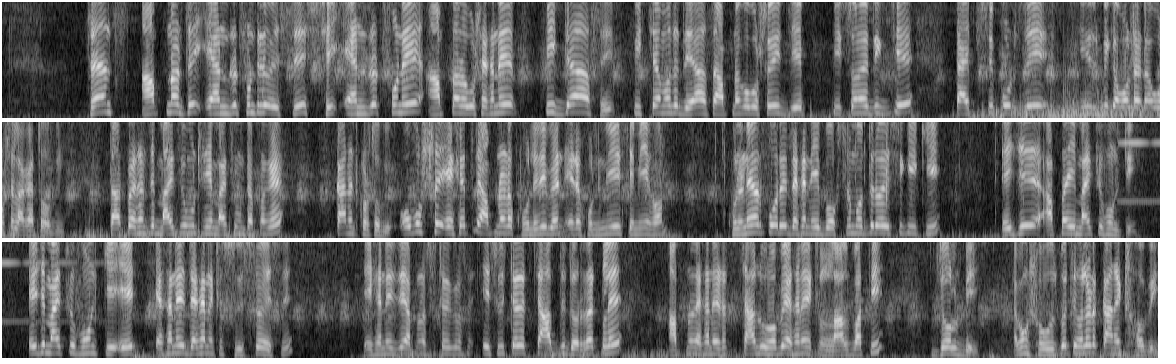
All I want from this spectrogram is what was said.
ফ্রেন্ডস আপনার যে অ্যান্ড্রয়েড ফোনটি রয়েছে, সেই অ্যান্ড্রয়েড ফোনে আপনার অবশ্যই এখানে পিক দেওয়া আছে। পিকচার মধ্যে দেওয়া আছে। আপনাকে অবশ্যই যে পিছনের দিক দিয়ে টাইপ সিপোর্ট যে ইউএসবি কেবলটা এটা অবশ্যই লাগাতে হবে। তারপর এখানে যে মাইক্রোমিটার সেই মাইক্রোমিটার আপনাকে কানেক্ট করতে হবে। অবশ্যই এক্ষেত্রে আপনারা খুলে নেবেন। এটা খুলে নিয়েছি আমি এখন। খুলে নেওয়ার পরে দেখেন, এই বক্সের মধ্যে রয়েছে কি কি? এই যে আপনার এই মাইক্রোফোনটি এই যে মাইক্রোফোন কে এখানে দেখেন একটা সুইচ রয়েছে। এখানে যে আপনার সুইচটা এই সুইচটাকে চাপ দিয়ে ধরে রাখলে আপনার এখানে এটা চালু হবে, এখানে একটা লাল বাতি জ্বলবে এবং সবুজ বাতি হলে এটা কানেক্ট হবে।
